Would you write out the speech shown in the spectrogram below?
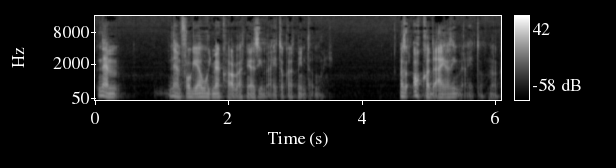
nem, nem fogja úgy meghallgatni az imáitokat, mint amúgy. Az akadály az imáitoknak.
